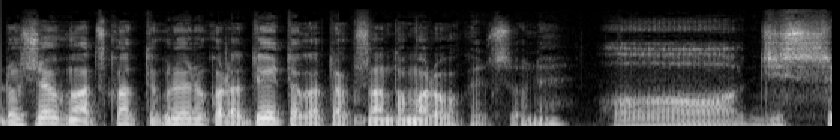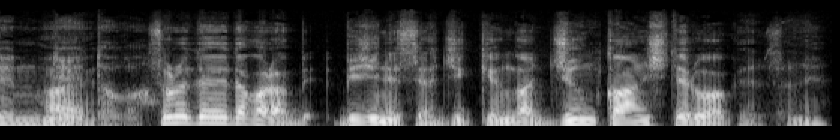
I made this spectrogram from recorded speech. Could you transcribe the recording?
ロシア軍が使ってくれるからデータがたくさん溜まるわけですよね。ああ、実践データが、はい、それでだからビジネスや実験が循環してるわけですよね。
